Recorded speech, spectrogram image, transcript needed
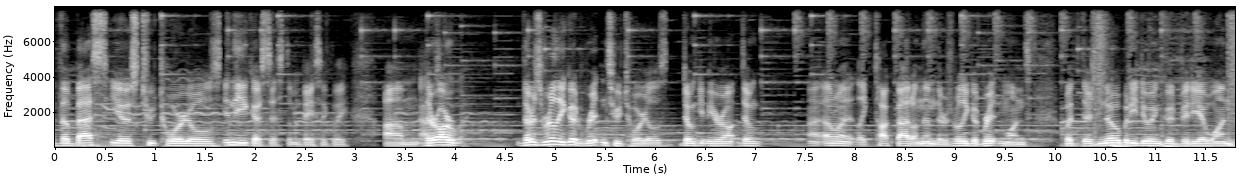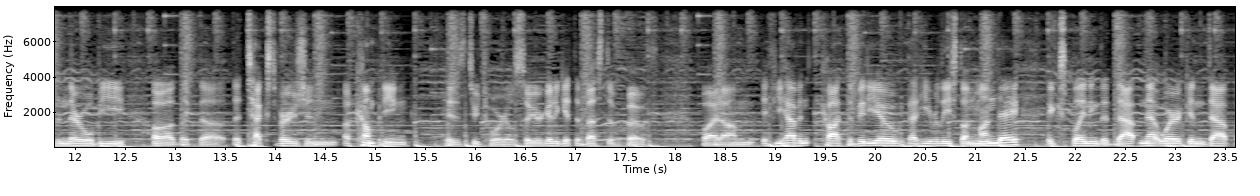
the best EOS tutorials in the ecosystem. Basically, um, there are there's really good written tutorials. Don't get me wrong. Don't I don't want to like talk bad on them. There's really good written ones, but there's nobody doing good video ones, and there will be uh, like the the text version accompanying his tutorials. So you're gonna get the best of both. But um, if you haven't caught the video that he released on Monday explaining the DAPP network and DAPP,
